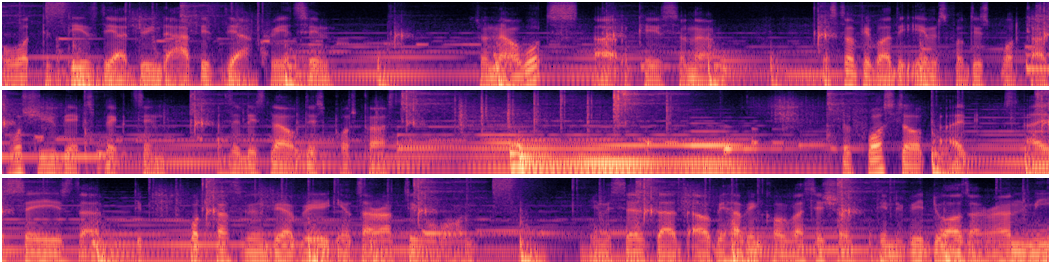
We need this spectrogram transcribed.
or what the things they are doing, the habits they are creating. So now what's uh, okay? So now let's talk about the aims for this podcast. What should you be expecting as a listener of this podcast? The first up, I, I say is that the podcast is going to be a very interactive one, in the sense that I'll be having conversations with individuals around me,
